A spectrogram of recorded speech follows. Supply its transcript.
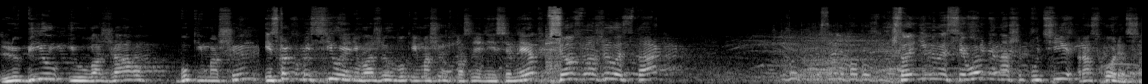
Любил и уважал Booking Machine. И сколько бы сил я не вложил в Booking Machine в последние 7 лет, все сложилось так, что именно сегодня наши пути расходятся.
